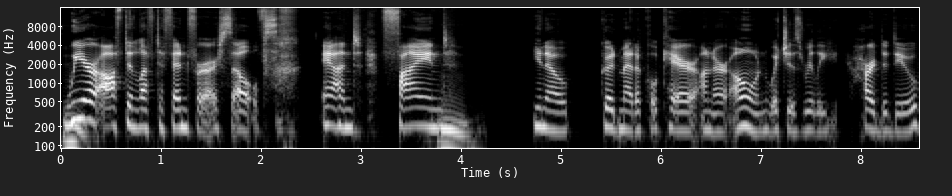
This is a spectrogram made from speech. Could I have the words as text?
we Mm. are often left to fend for ourselves and find, Mm. you know, good medical care on our own, which is really hard to do.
